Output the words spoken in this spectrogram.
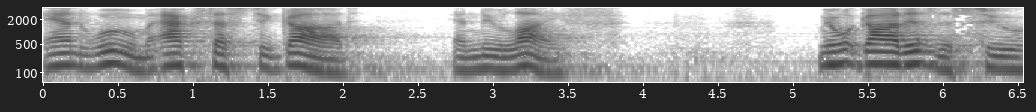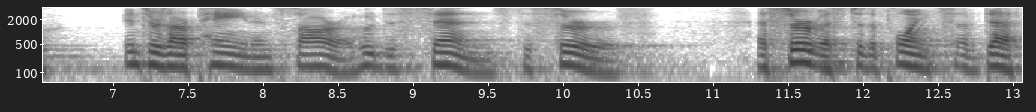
and womb, access to God and new life. I mean, what God is this who enters our pain and sorrow, who descends to serve, a service to the point of death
